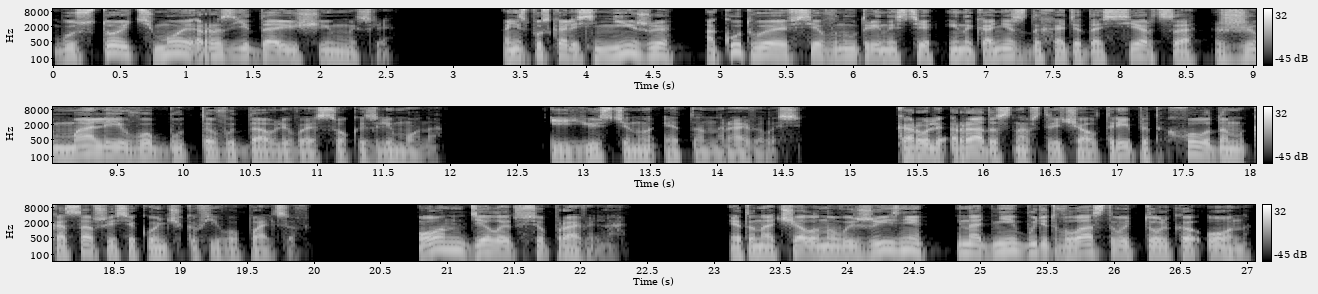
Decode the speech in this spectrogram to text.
густой тьмой разъедающие мысли. Они спускались ниже, окутывая все внутренности и, наконец, доходя до сердца, сжимали его, будто выдавливая сок из лимона. И Юстину это нравилось. Король радостно встречал трепет, холодом касавшийся кончиков его пальцев. Он делает все правильно. Это начало новой жизни, и над ней будет властвовать только он.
